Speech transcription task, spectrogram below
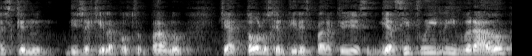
Es que dice aquí el apóstol Pablo que a todos los gentiles para que oyesen. Y así fui librado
